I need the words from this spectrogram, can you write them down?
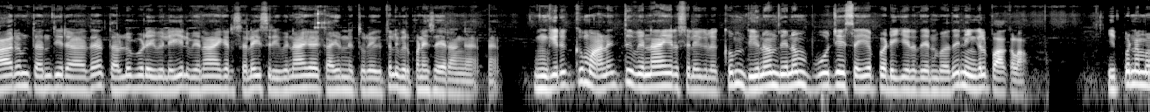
யாரும் தந்திராத தள்ளுபடி விலையில் விநாயகர் சிலை ஸ்ரீ விநாயகர் கைவினை துறையத்தில் விற்பனை செய்கிறாங்க இங்கிருக்கும் அனைத்து விநாயகர் சிலைகளுக்கும் தினம் தினம் பூஜை செய்யப்படுகிறது என்பதை நீங்கள் பார்க்கலாம். இப்போ நம்ம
